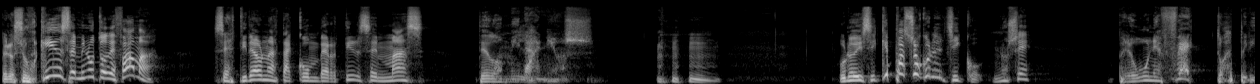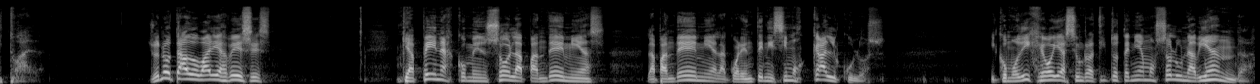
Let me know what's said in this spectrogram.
Pero sus 15 minutos de fama se estiraron hasta convertirse en más de dos mil años. Uno dice, ¿qué pasó con el chico? No sé, pero hubo un efecto espiritual. Yo he notado varias veces que apenas comenzó la pandemia, la pandemia, la cuarentena, hicimos cálculos. Y como dije hoy hace un ratito, teníamos solo una vianda.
